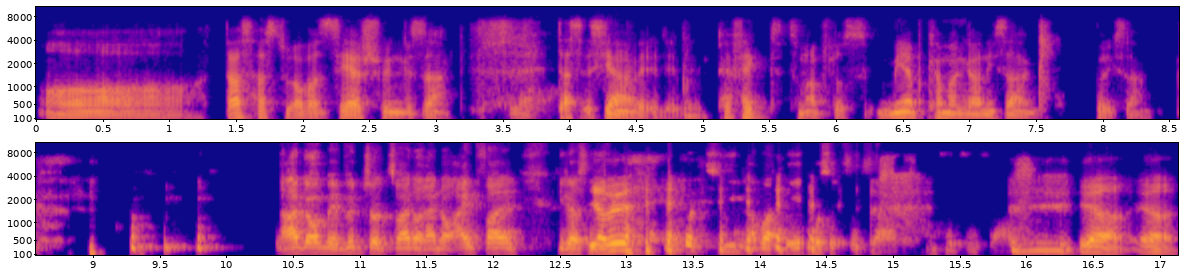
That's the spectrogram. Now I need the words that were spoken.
Oh, das hast du aber sehr schön gesagt. Ja. Das ist ja äh, perfekt zum Abschluss. Mehr kann man gar nicht sagen, würde ich sagen. Na doch, mir würden schon zwei, drei noch einfallen, die das ja, nicht ziehen, aber nee, muss jetzt nicht sein. Ja, ja.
